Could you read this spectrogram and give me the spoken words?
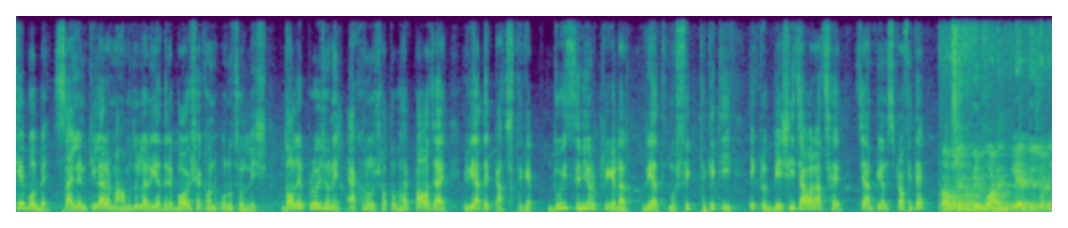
কে বলবে? সাইলেন্ট কিলার মাহমুদুল্লাহ রিয়াদের বয়স এখন উনচল্লিশ। দলের প্রয়োজনে এখনও শতভাগ পাওয়া যায় রিয়াদের কাছ থেকে। দুই সিনিয়র ক্রিকেটার, রিয়াদ মুশফিক থেকে কি একটু বেশি চাওয়ার আছে চ্যাম্পিয়ন্স ট্রফিতে? অবশ্যই খুব ইম্পর্টেন্ট প্লেয়ার দুজনে।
